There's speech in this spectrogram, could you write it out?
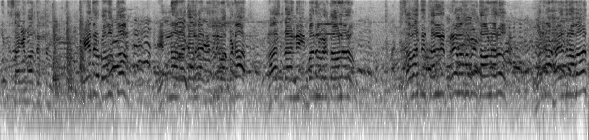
పూర్తి సంఘీభావం తెలుపుతుంది కేంద్ర ప్రభుత్వం ఎన్నో రకాలుగా నిధులు ఇవ్వకుండా రాష్ట్రాన్ని ఇబ్బందులు పెడతా ఉన్నారు. సమతి తల్లి ప్రేమ చూపెడతా ఉన్నారు. మొన్న హైదరాబాద్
